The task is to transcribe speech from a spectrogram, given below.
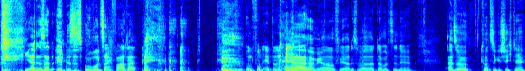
ja das, hat, das ist U-Boot sein Vater. Und von Apple. ja, hör mir auf. Ja, das war damals eine. Also, kurze Geschichte.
